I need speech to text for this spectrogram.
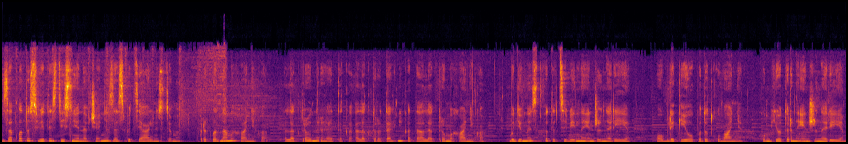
Заклад освіти здійснює навчання за спеціальностями: прикладна механіка, електроенергетика, електротехніка та електромеханіка, будівництво та цивільна інженерія, облік і оподаткування, комп'ютерна інженерія.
